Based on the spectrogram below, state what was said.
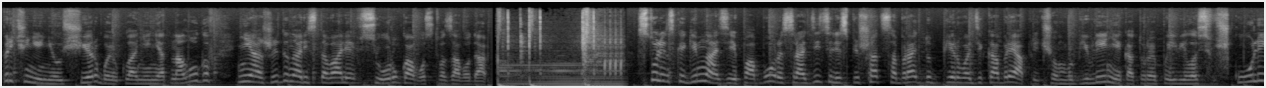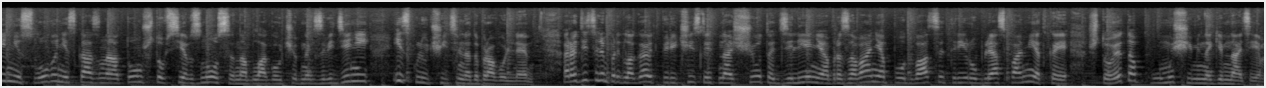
причинение ущерба и уклонение от налогов неожиданно арестовали все руководство завода. В Столинской гимназии поборы с родителей спешат собрать до 1 декабря. Причем в объявлении, которое появилось в школе, ни слова не сказано о том, что все взносы на благо учебных заведений исключительно добровольные. Родителям предлагают перечислить на счет отделения образования по 23 рубля с пометкой, что это помощь именно гимназии.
